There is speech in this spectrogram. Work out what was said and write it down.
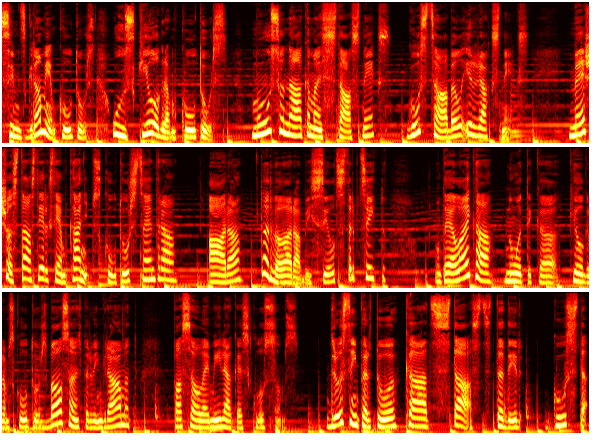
100 gramiem kultūras uz kilogramu kultūras. Mūsu nākamais stāstnieks, Gusts Cābeli, ir rakstnieks. Mēs šo stāstu ierakstījām Kaņepes kultūras centrā, ārā, tad vēl ārā bija silts starp citu, Un tajā laikā notika kilograms kultūras balsojums par viņu grāmatu Pasaulē mīļākais klusums. Drusciņi par to, kāds stāsts tad ir Gusta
